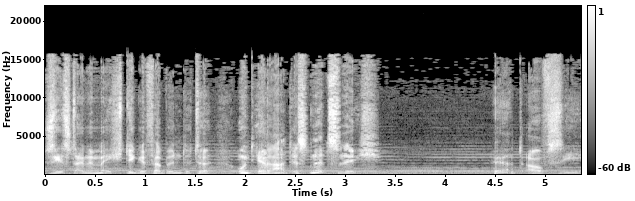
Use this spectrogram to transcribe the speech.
Sie ist eine mächtige Verbündete und ihr Rat ist nützlich. Hört auf sie.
